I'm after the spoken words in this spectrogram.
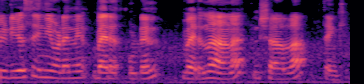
വീഡിയോസ് ഇനി ഉടനെ വര ഉടൻ വരുന്നതാണ് ഇൻഷാല്ല താങ്ക് യു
